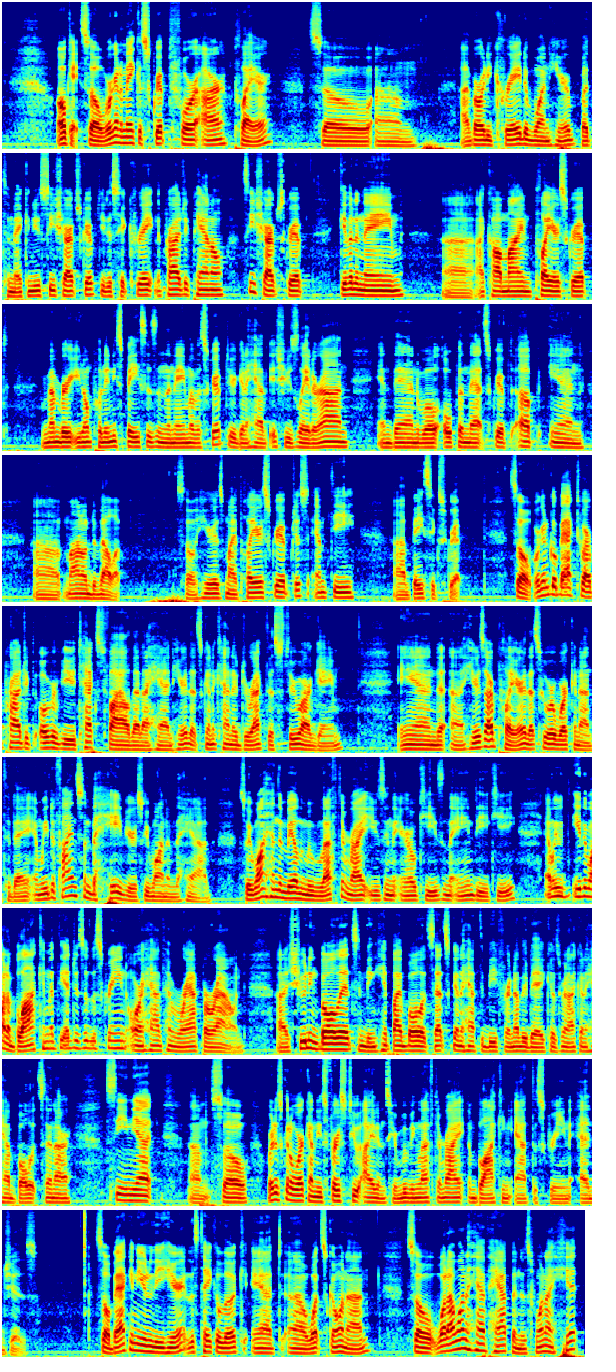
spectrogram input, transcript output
Okay, so we're going to make a script for our player. So um, I've already created one here, but to make a new C-sharp script, you just hit create in the project panel, C-sharp script, give it a name. Uh, I call mine player script. Remember, you don't put any spaces in the name of a script. You're going to have issues later on. And then we'll open that script up in uh, MonoDevelop. So here's my player script, just empty uh, basic script. So we're going to go back to our project overview text file that I had here that's going to kind of direct us through our game. And uh, here's our player, that's who we're working on today, and we define some behaviors we want him to have. So we want him to be able to move left and right using the arrow keys and the A and D key, and we either want to block him at the edges of the screen or have him wrap around. Uh, shooting bullets and being hit by bullets, that's going to have to be for another day because we're not going to have bullets in our scene yet. Um, so we're just going to work on these first two items here, moving left and right and blocking at the screen edges. So back in Unity here, let's take a look at uh, what's going on. So what I want to have happen is when I hit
